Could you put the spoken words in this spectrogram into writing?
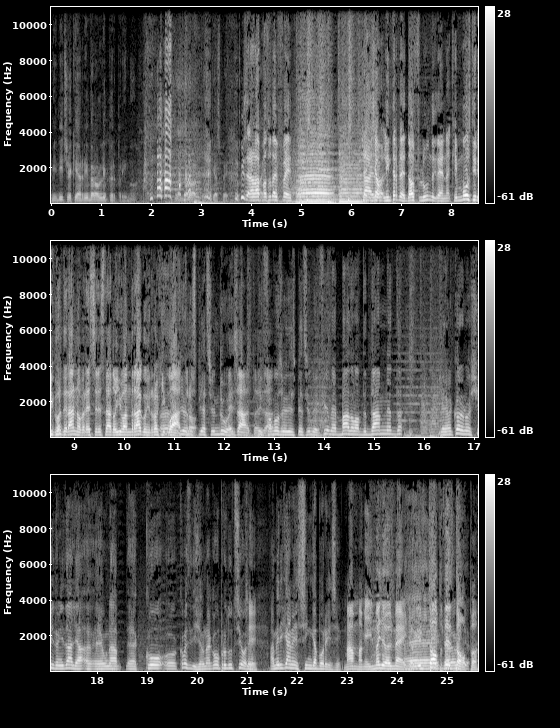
mi dice che arriverò lì per primo. La darò a te, ti aspetto. Questa era la Vai. battuta effetto. Eh, Cioè, dai, diciamo, no- l'interprete è Dolph Lundgren, che molti ricorderanno per essere stato Ivan Drago in Rocky eh, 4. Io ti spiazzo in due. Esatto, Il esatto. famoso io ti spiazzo in due. Il film è Battle of the Damned. Che ancora non è uscito in Italia. eh, È una eh, co. eh, come si dice? Una coproduzione Sì. americana e singaporese. Mamma mia, il meglio del meglio, Eh, il top del top.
